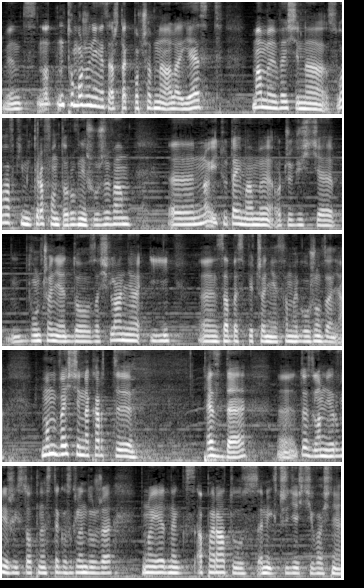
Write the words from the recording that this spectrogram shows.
więc no, to może nie jest aż tak potrzebne, ale jest. Mamy wejście na słuchawki, mikrofon to również używam. E, no i tutaj mamy oczywiście włączenie do zasilania i e, zabezpieczenie samego urządzenia. Mamy wejście na karty SD. E, to jest dla mnie również istotne z tego względu, że no jednak z aparatu z NX30 właśnie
